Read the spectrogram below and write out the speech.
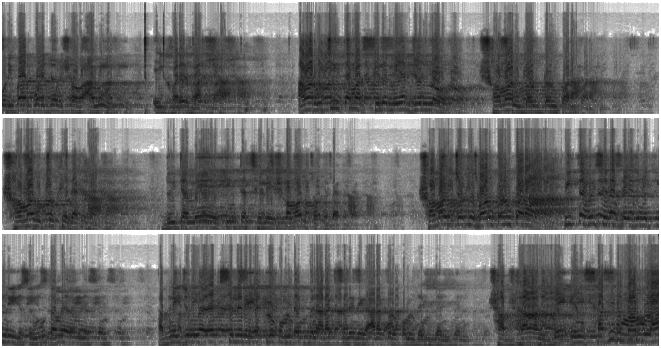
পরিবার, পরিজন সহ আমি এই ঘরের বাদশা আমার উচিত আমার ছেলে মেয়ের জন্য সমান বন্টন করা, সমান চোখে দেখা। দুইটা মেয়ে, তিনটা ছেলে সমান চোখে দেখা। সমান চোখে বন্টন করা। পিতা হয়েছেন আপনি এই জন্য হয়ে গেছেন মুতামে হয়ে গেছেন। আপনি এই জন্য এক ছেলের একরকম দেখবেন আর এক ছেলের আর এক রকম দেখবেন। সাবধান বে ইনসাফির মামলা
